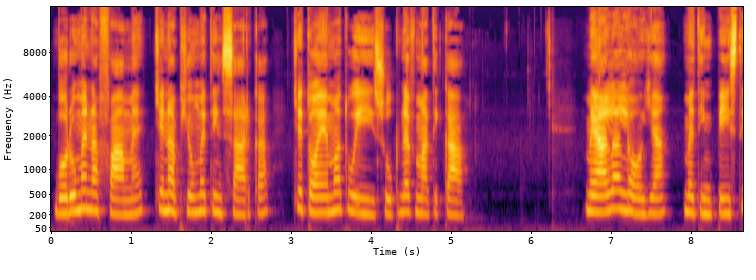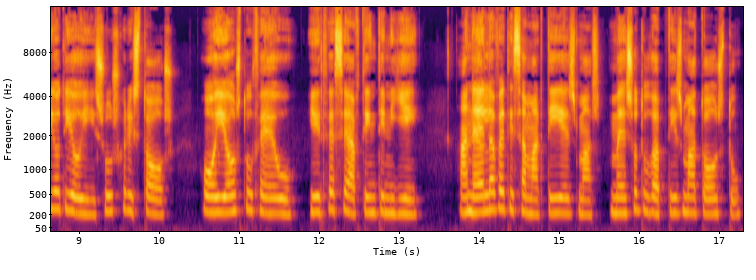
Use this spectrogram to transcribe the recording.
μπορούμε να φάμε και να πιούμε την σάρκα και το αίμα του Ιησού πνευματικά. Με άλλα λόγια, με την πίστη ότι ο Ιησούς Χριστός, ο Υιός του Θεού, ήρθε σε αυτήν την γη, ανέλαβε τις αμαρτίες μας μέσω του βαπτίσματός Του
